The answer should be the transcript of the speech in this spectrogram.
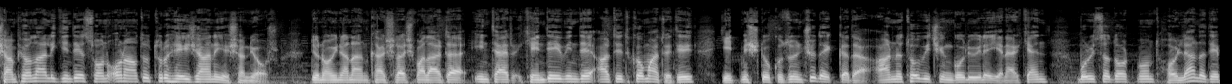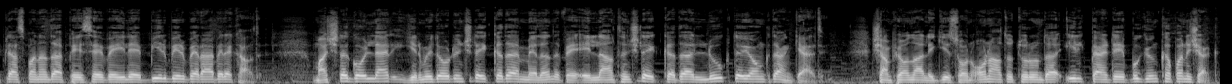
Şampiyonlar Ligi'nde son 16 turu heyecanı yaşanıyor. Dün oynanan karşılaşmalarda Inter kendi evinde Atletico Madrid'i 79. dakikada Arnautovic'in golüyle yenerken Borussia Dortmund Hollanda deplasmanında PSV ile 1-1 berabere kaldı. Maçta goller 24. dakikada Melan ve 56. dakikada Luke de Jong'dan geldi. Şampiyonlar Ligi son 16 turunda ilk perde bugün kapanacak.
